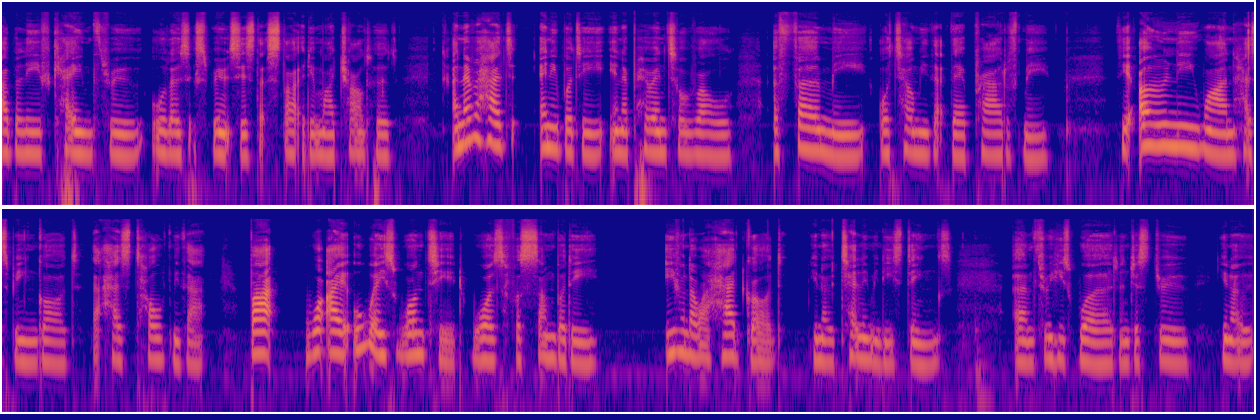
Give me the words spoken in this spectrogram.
I believe came through all those experiences that started in my childhood. I never had anybody in a parental role affirm me or tell me that they're proud of me. The only one has been God that has told me that. But what I always wanted was for somebody, even though I had God, you know, telling me these things um, through His Word and just through, you know,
